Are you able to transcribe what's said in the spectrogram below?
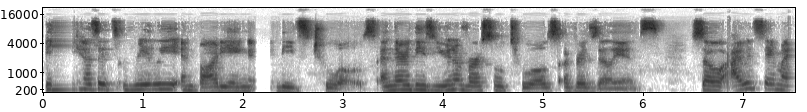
because it's really embodying these tools. And there are these universal tools of resilience. So i would say my,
